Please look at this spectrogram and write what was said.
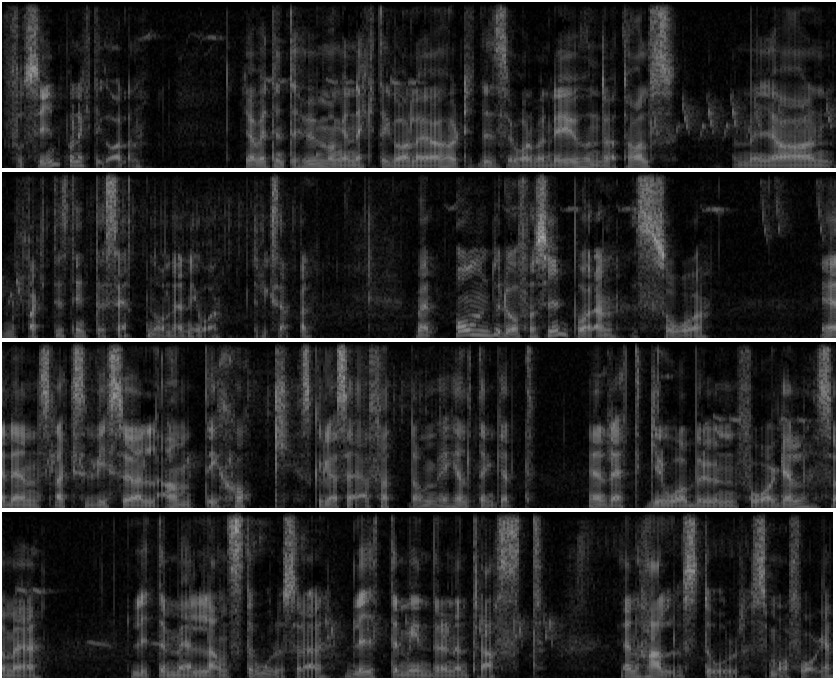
få syn på näktergalen. Jag vet inte hur många näktergalar jag har hört hittills i år, men det är ju hundratals. Men jag har faktiskt inte sett någon än i år, till exempel. Men om du då får syn på den så är det en slags visuell antichock, skulle jag säga, för att de är helt enkelt en rätt gråbrun fågel som är lite mellanstor och sådär. Lite mindre än en trast. En halvstor småfågel.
